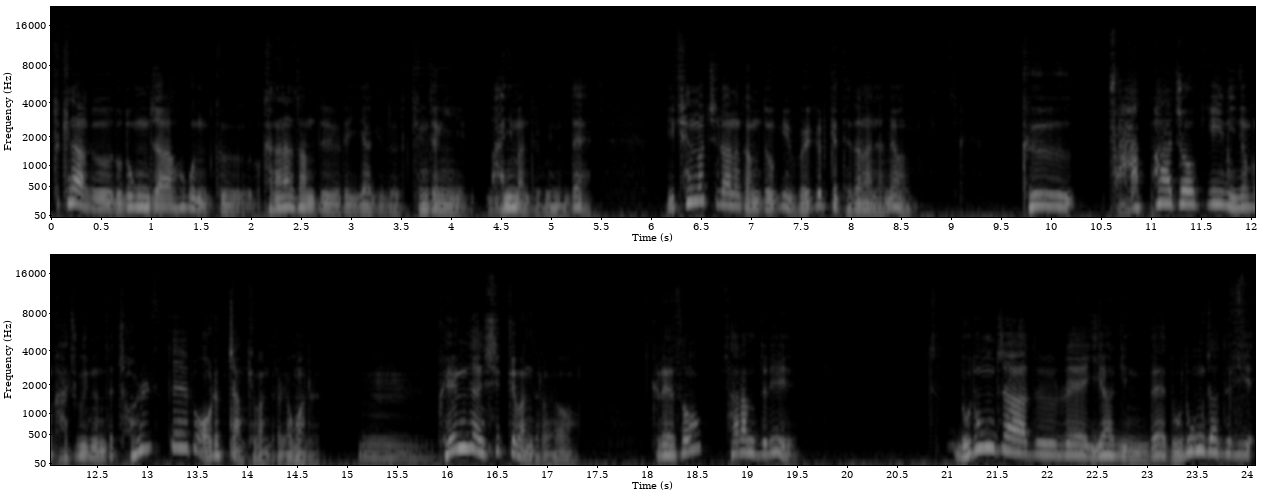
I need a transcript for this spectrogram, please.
특히나 그 노동자 혹은 그 가난한 사람들의 이야기를 굉장히 많이 만들고 있는데 이 켄로치라는 감독이 왜 그렇게 대단하냐면 그 좌파적인 이념을 가지고 있는데 절대로 어렵지 않게 만들어 영화를. 음. 굉장히 쉽게 만들어요. 그래서 사람들이 노동자들의 이야기인데 노동자들이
